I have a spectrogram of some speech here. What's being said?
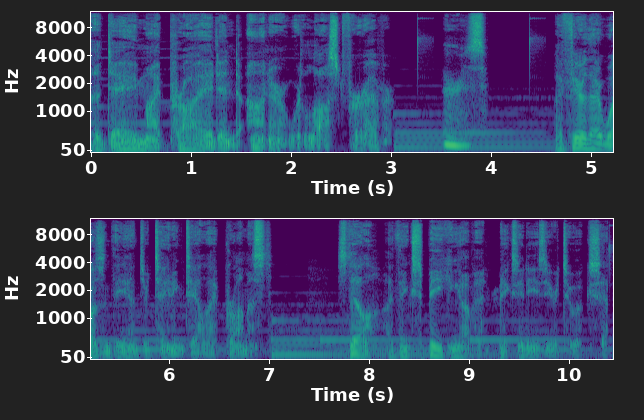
The day my pride and honor were lost forever. Urs. I fear that wasn't the entertaining tale I promised. Still, I think speaking of it makes it easier to accept.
